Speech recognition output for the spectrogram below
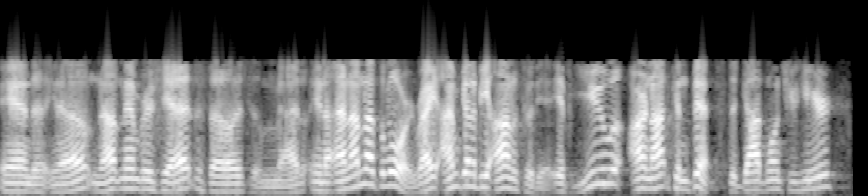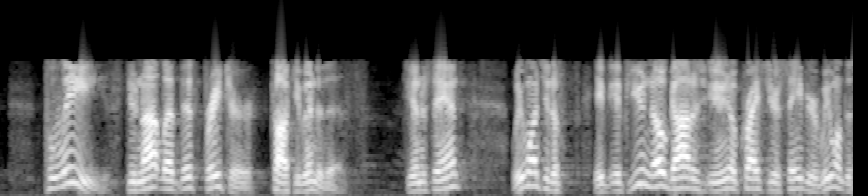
and uh, you know, not members yet. So it's um, you know, and I'm not the Lord, right? I'm going to be honest with you. If you are not convinced that God wants you here, please do not let this preacher talk you into this. Do you understand? We want you to, if, if you know God is, you know Christ is your Savior, we want the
